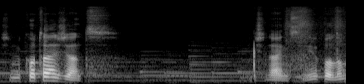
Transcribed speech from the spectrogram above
Şimdi kotanjant için aynısını yapalım.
